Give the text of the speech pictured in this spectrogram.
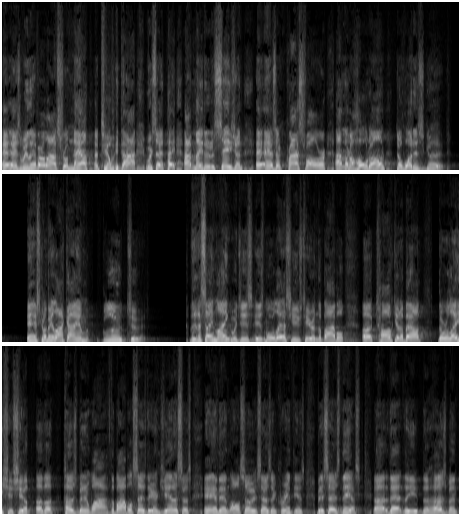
As we live our lives from now until we die, we're saying, hey, I've made a decision as a Christ follower, I'm going to hold on to what is good. And it's going to be like I am glued to it. The same language is, is more or less used here in the Bible, uh, talking about the relationship of a husband and wife. The Bible says there in Genesis, and then also it says in Corinthians, but it says this uh, that the, the husband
